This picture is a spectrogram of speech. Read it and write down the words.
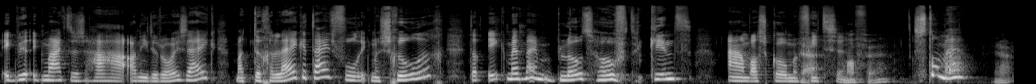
ik, ik maakte dus haha Annie de Roy, zei ik. Maar tegelijkertijd voelde ik me schuldig dat ik met mijn blootshoofd kind aan was komen Ja, fietsen. Maf, hè? Stom, hè? Ja.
